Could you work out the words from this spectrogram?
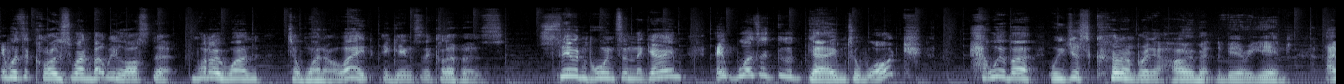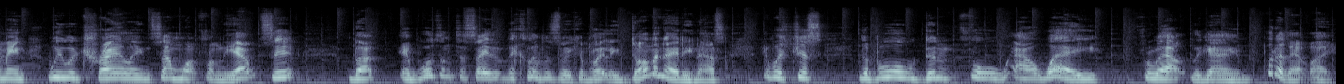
it was a close one, but we lost it 101 to 108 against the Clippers seven points in the game. It was a good game to watch. However, we just couldn't bring it home at the very end. I mean, we were trailing somewhat from the outset, but it wasn't to say that the Clippers were completely dominating us. It was just the ball didn't fall our way throughout the game. Put it that way.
